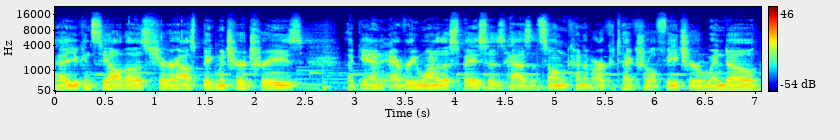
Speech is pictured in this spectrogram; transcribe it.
Yeah, you can see all those sugar house big mature trees. Again, every one of the spaces has its own kind of architectural feature, window,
